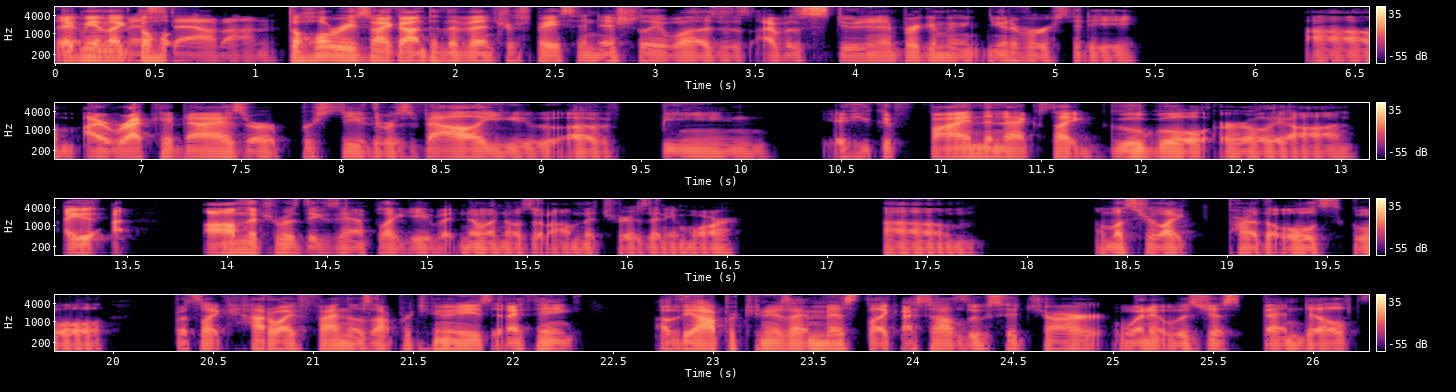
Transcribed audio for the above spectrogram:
I mean, like, the whole- out on. the whole reason I got into the venture space initially was is I was a student at Brigham Young University. Um, I recognized or perceived there was value of being if you could find the next like Google early on. I, I Omniture was the example I gave, but no one knows what Omniture is anymore. Um, unless you're like part of the old school. But it's like, how do I find those opportunities? And I think of the opportunities I missed, like I saw Lucidchart when it was just Ben Dilts.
